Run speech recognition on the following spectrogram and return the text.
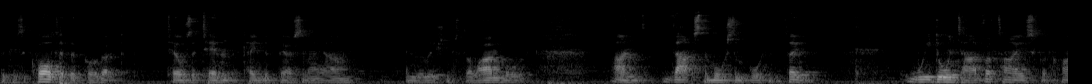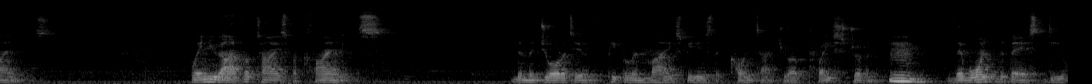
because the quality of the product tells the tenant the kind of person I am in relation to the landlord, and that's the most important thing we don't advertise for clients. When you advertise for clients, the majority of people in my experience that contact you are price driven. Mm. They want the best deal.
